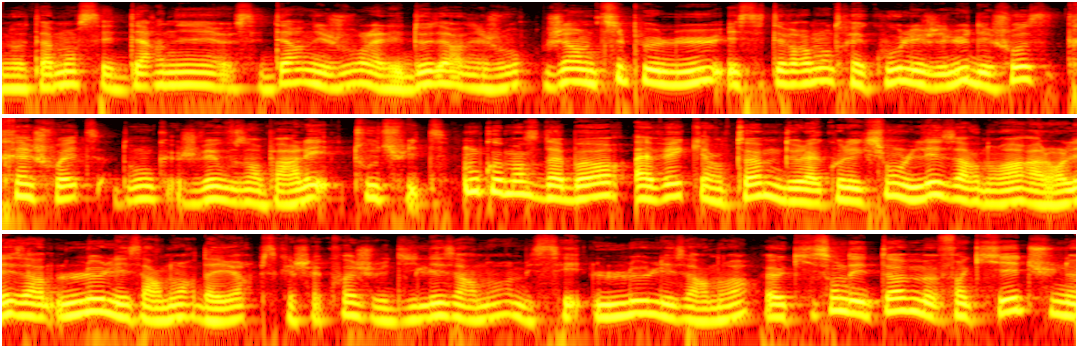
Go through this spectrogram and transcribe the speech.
notamment ces derniers, ces derniers jours, là les deux derniers jours. J'ai un petit peu lu et c'était vraiment très cool et j'ai lu des choses très chouettes, donc je vais vous en parler tout de suite. On commence d'abord avec un tome de la collection Lézard Noir. Alors le Lézard Noir d'ailleurs, qu'à chaque fois je dis lézard noir, mais c'est le lézard noir, euh, qui sont des tomes, enfin qui est une,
